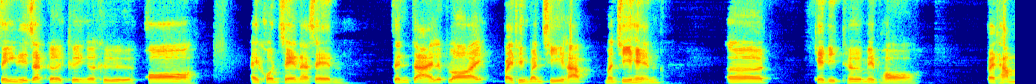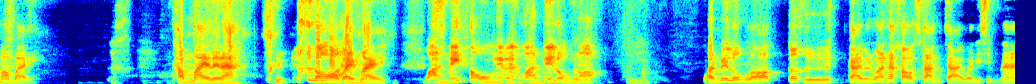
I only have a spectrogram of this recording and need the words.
สิ่งที่จะเกิดขึ้นก็คือ พอไอคนเซ็นอะเซ็นเซ็นจ่ายเรียบร้อยไปถึงบัญชีครับ บัญชีเห็น เออเครดิตเธอไม่พอ ไปทำมาใหม่ทำใหม่เลยนะก็คือต้องออกใบใหม่ วันไม่ตรงใช่ไหมวันไม่ลงล็อกอืมวันไม่ลงล็อกก็คือกลายเป็นว่าถ้าเขาสั่งจ่ายวันที่สิบห้า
